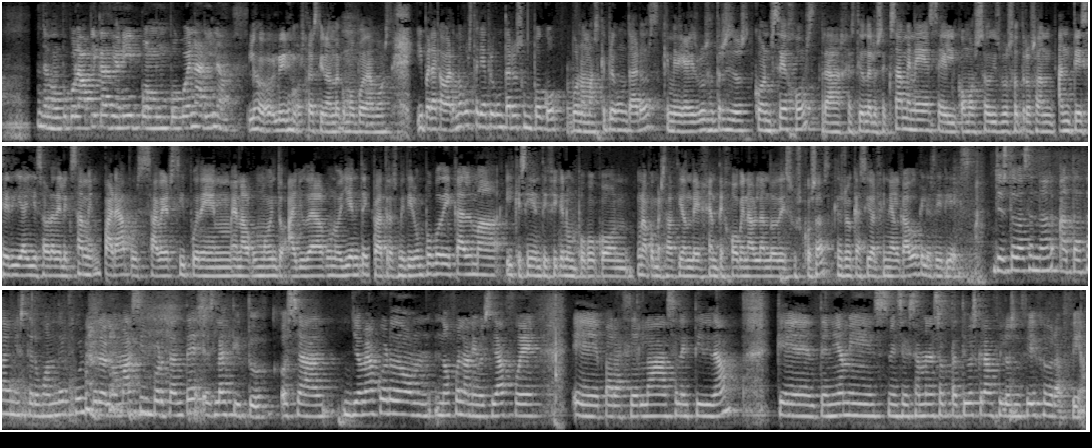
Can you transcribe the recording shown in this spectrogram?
dame un poco la aplicación y ponme un poco en harina. Lo, lo, iremos gestionando como podamos. Y para acabar me gustaría preguntaros un poco, bueno, más que preguntaros, que me digáis vosotros esos consejos para la gestión de los exámenes, el cómo sois vosotros ante ese día y esa hora del examen, para pues saber si pueden en algún momento ayudar a algún oyente para transmitir un poco de calma y que se identifiquen un poco con una conversación de gente joven hablando de sus cosas, que es lo que ha sido al fin y al cabo, que les diríais? Yo esto va a sonar a taza de Mr. Wonderful, pero lo más importante es la actitud. O sea, yo me acuerdo, no fue en la universidad, fue eh, para hacer la selectividad, que tenía mis, mis exámenes optativos que eran filosofía y geografía.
